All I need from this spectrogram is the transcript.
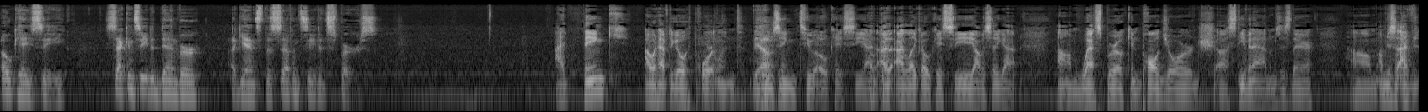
OKC, second seeded Denver against the seventh seeded Spurs. I think I would have to go with Portland Yeah. losing to OKC. I, I, I like OKC. Obviously, they got um, Westbrook and Paul George. Uh, Steven Adams is there. Um, I'm just I've,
